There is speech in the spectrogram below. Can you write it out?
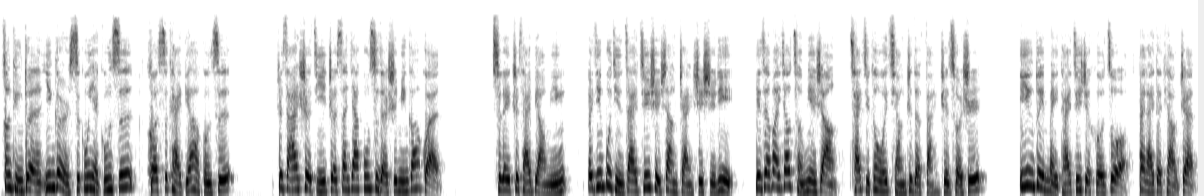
亨廷顿英格尔斯工业公司和斯凯迪奥公司。制裁还涉及这三家公司的十名高管。此类制裁表明，北京不仅在军事上展示实力，也在外交层面上采取更为强制的反制措施，以应对美台军事合作带来的挑战。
